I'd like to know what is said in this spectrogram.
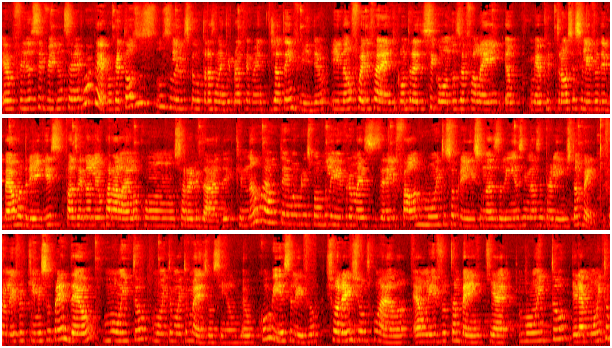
eu fiz esse vídeo, não sei nem porquê, porque todos os livros que eu tô trazendo aqui praticamente já tem vídeo e não foi diferente. Com 13 segundos eu falei, eu meio que trouxe esse livro de Bel Rodrigues, fazendo ali um paralelo com sororidade, que não é o tema principal do livro, mas ele fala muito sobre isso nas linhas e nas entrelinhas também. Foi um livro que me surpreendeu muito, muito, muito mesmo. Assim, eu, eu comi esse livro, chorei junto com ela. É um livro também que é muito, ele é muito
